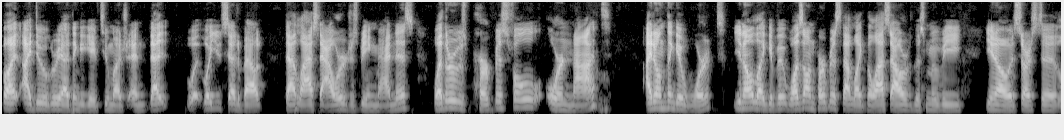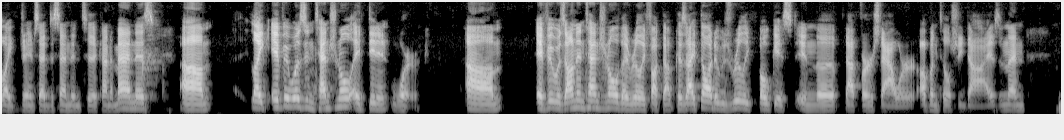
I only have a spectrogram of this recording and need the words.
But I do agree. I think it gave too much, and that what what you said about that last hour just being madness, whether it was purposeful or not, I don't think it worked. You know, like if it was on purpose, that like the last hour of this movie, you know, it starts to like James said, descend into kind of madness. Um, like if it was intentional, it didn't work. Um, if it was unintentional, they really fucked up because I thought it was really focused in the that first hour up until she dies, and then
